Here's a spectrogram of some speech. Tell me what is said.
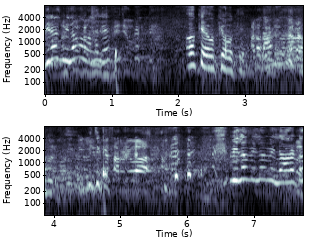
বিরাজ মিলাম আমার লাগে ওকে ওকে ওকে মিলা মিলা মিলা আর একটা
